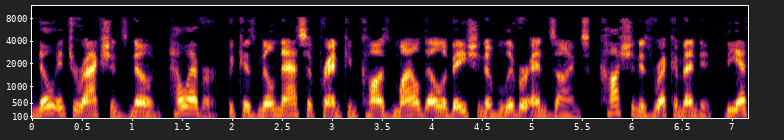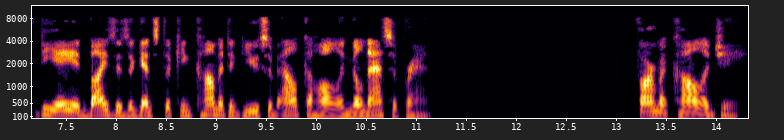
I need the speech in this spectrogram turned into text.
no interactions known, however, because milnacipran can cause mild elevation of liver enzymes, caution is recommended. The FDA advises against the concomitant use of alcohol and milnacipran. Pharmacology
